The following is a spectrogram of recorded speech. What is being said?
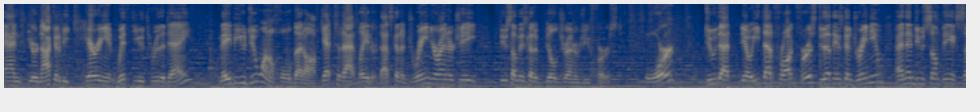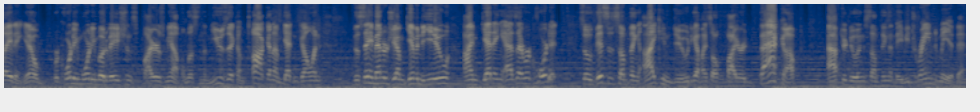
and you're not going to be carrying it with you through the day, maybe you do want to hold that off. Get to that later. That's going to drain your energy. Do something that's going to build your energy first. Or do that, you know, eat that frog first, do that thing that's going to drain you, and then do something exciting. You know, recording morning motivations fires me up. I'm listening to music, I'm talking, I'm getting going. The same energy I'm giving to you, I'm getting as I record it. So this is something I can do to get myself fired back up after doing something that maybe drained me a bit.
